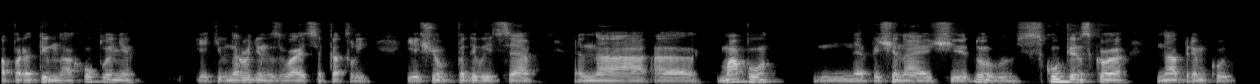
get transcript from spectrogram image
оперативне охоплення, які в народі називаються котли. Якщо подивитися на е, мапу, починаючи ну, з Куп'янського напрямку,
